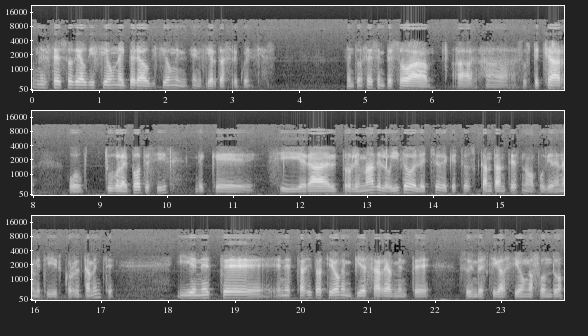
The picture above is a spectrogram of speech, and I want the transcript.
un exceso de audición, una hiperaudición en, ciertas frecuencias. Entonces empezó a, sospechar o tuvo la hipótesis de que si era el problema del oído el hecho de que estos cantantes no pudieran emitir correctamente. Y en, este, en esta situación empieza realmente su investigación a fondo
